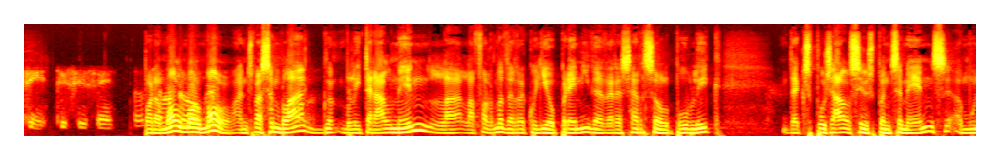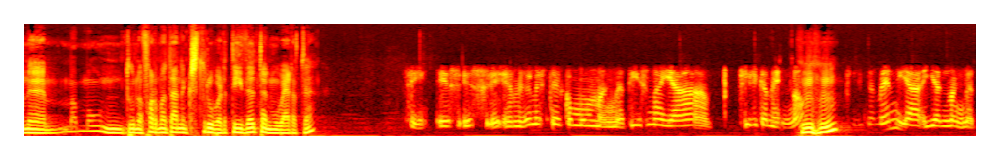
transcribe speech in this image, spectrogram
Sí, sí, sí, sí. però molt, molt, molt. Ens va semblar literalment la, la forma de recollir el premi, d'adreçar-se al públic, d'exposar els seus pensaments amb una- amb un- d'una forma tan extrovertida, tan oberta. Sí, és, és, a més a més té com un magnetisme ja físicament, no? Mhm. Físicament ja, ja, magnet,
